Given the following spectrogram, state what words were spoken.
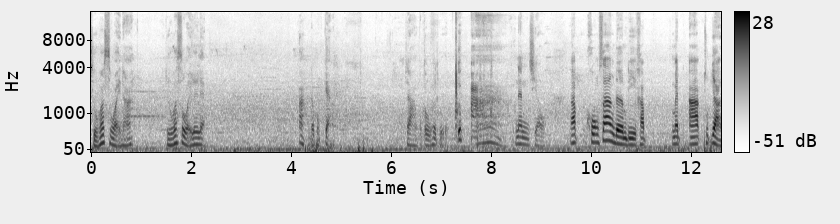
ถือว่าสวยนะ ถือว่าสวยเลยแหละ อะเดี๋ยวผมแกะจางประตูให้ดูอึ๊บอ่าแน่นเชียวครับโครงสร้างเดิมดีครับเม็ดอาร์คทุกอย่าง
